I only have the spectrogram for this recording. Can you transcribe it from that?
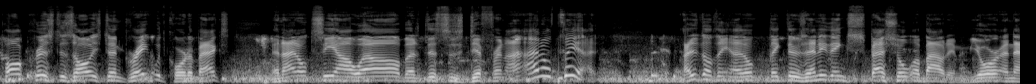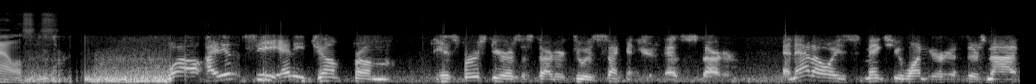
Paul Chryst has always done great with quarterbacks, and I don't see how well. But this is different. I, I don't think. I, I just don't think. I don't think there's anything special about him. Your analysis. I didn't see any jump from his first year as a starter to his second year as a starter, and that always makes you wonder if there's not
